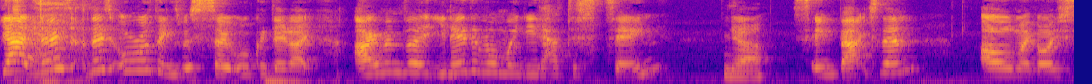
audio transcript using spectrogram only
Yeah, those those oral things were so awkward. They like I remember, you know, the one where you'd have to sing, Yeah. sing back to them. Oh my gosh,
